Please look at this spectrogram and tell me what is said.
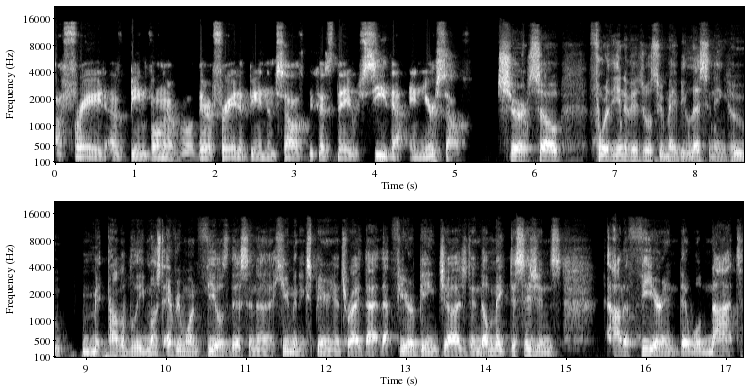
afraid of being vulnerable. They're afraid of being themselves because they see that in yourself. Sure. So, for the individuals who may be listening, who may, probably most everyone feels this in a human experience, right? That that fear of being judged, and they'll make decisions out of fear, and they will not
